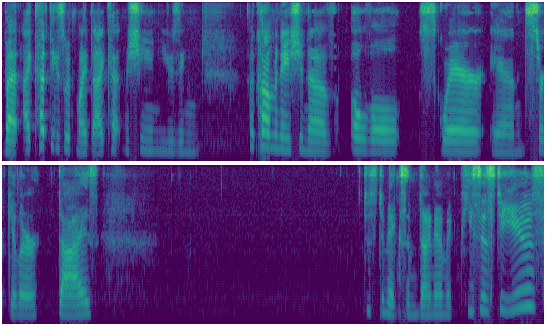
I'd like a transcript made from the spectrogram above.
But I cut these with my die cut machine using a combination of oval, square, and circular dies just to make some dynamic pieces to use.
